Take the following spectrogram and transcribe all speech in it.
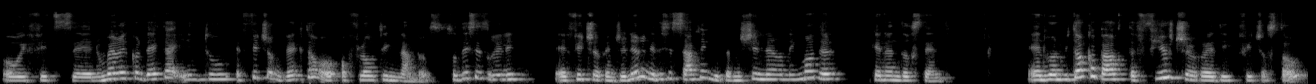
or if it's uh, numerical data, into a feature vector or, or, floating numbers. So this is really a feature engineering, and this is something that the machine learning model can understand. And when we talk about the future-ready feature store,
